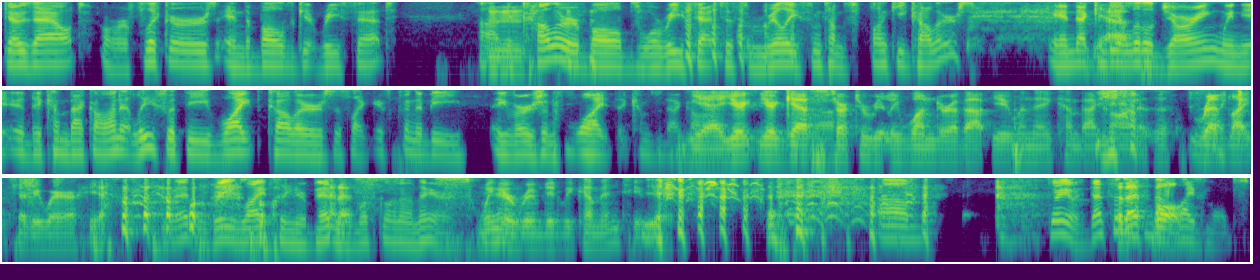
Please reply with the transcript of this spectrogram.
goes out or flickers and the bulbs get reset uh, the Mm. color bulbs will reset to some really sometimes funky colors and that can be a little jarring when you, they come back on at least with the white colors it's like it's going to be a version of white that comes back on Yeah, your your guests uh, start to really wonder about you when they come back Yeah, on as a red like- lights everywhere. Yeah, red and green lights in your bedroom kind of what's going on there Swinger Yeah. room did we come into? Yeah. um, so anyway, that's So that's about bulbs. light bulbs.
